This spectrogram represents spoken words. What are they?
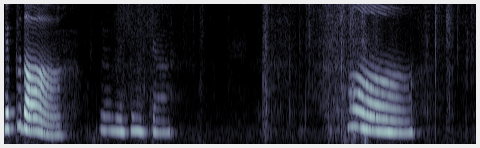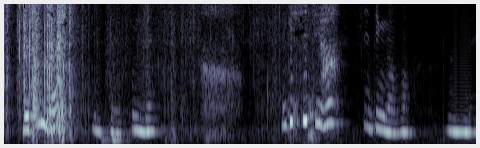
예쁘다. 나도 진짜. 우와. 예쁜데? 진짜 예쁜데. 이게 CD야? CD인가 봐. 맞네.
